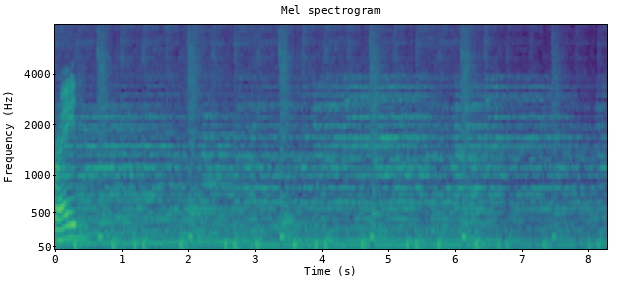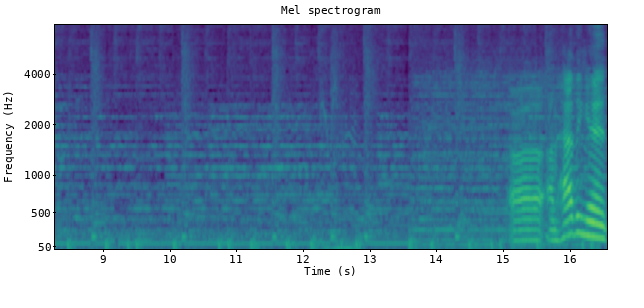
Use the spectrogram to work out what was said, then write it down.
Afraid. Uh, I'm having it.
